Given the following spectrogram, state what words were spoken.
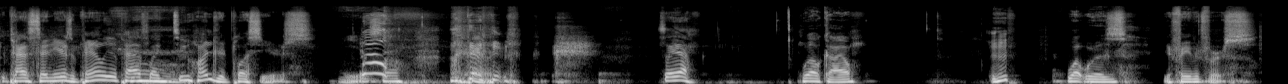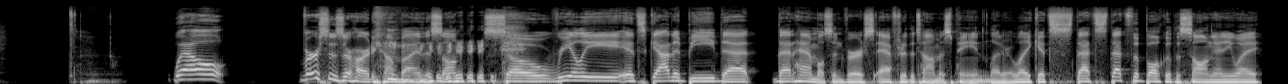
The past ten years, apparently, the past like two hundred plus years. So, so yeah. Well, Kyle, Mhm. what was your favorite verse? Well, verses are hard to come by in this song. so really it's got to be that that Hamilton verse after the Thomas Paine letter. Like it's that's that's the bulk of the song anyway.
